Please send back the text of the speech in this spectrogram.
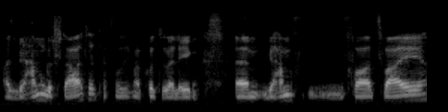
also wir haben gestartet, jetzt muss ich mal kurz überlegen. Ähm, wir haben vor zwei,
